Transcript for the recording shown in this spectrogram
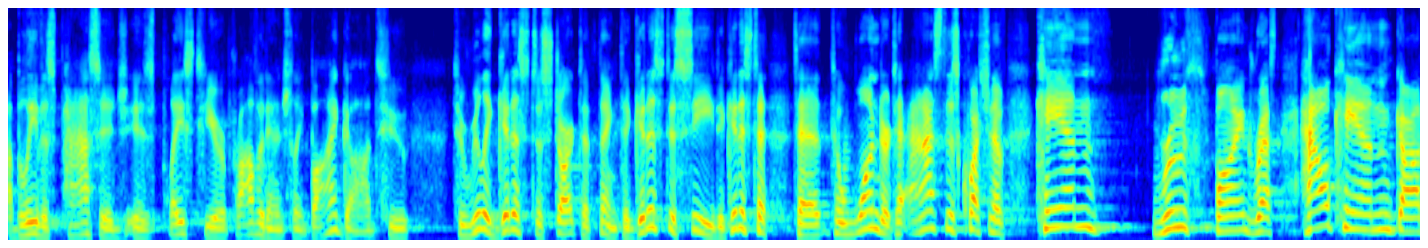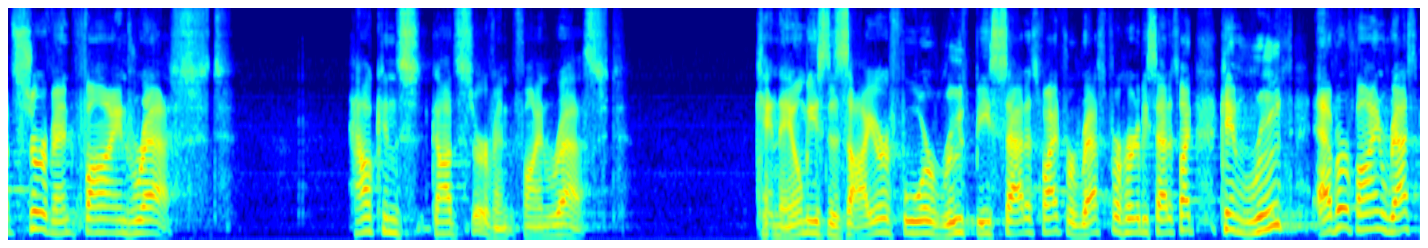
I believe this passage is placed here providentially by God to, to really get us to start to think, to get us to see, to get us to, to, to wonder, to ask this question of can Ruth find rest? How can God's servant find rest? How can God's servant find rest? Can Naomi's desire for Ruth be satisfied, for rest for her to be satisfied? Can Ruth ever find rest?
